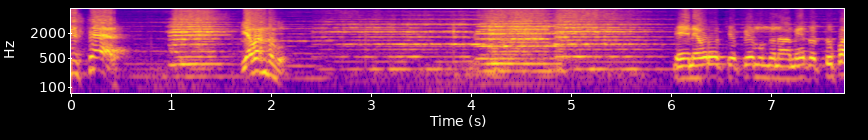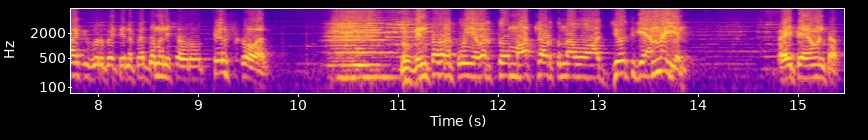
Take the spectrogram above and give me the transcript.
mister. ఎవరు నువ్వు? నేనెవరో చెప్పే ముందు నా మీద తుపాకీ గురిపెట్టిన పెద్ద మనిషి ఎవరో తెలుసుకోవాలి. నువ్వు ఇంతవరకు ఎవరితో మాట్లాడుతున్నావో ఆ జ్యోతికి అన్నయ్యను. అయితే ఏమంటావు?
